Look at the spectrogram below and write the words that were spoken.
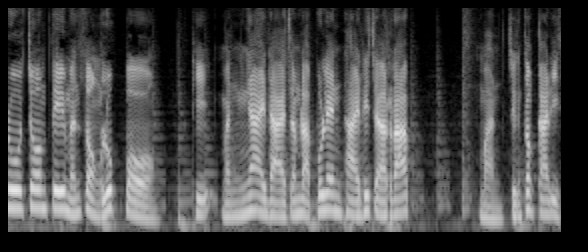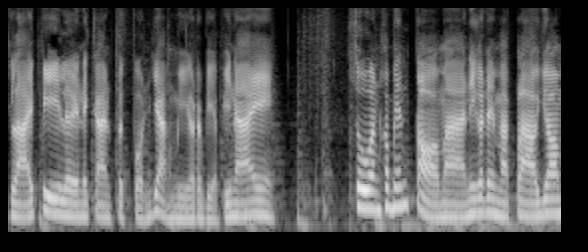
รูโจมตีเหมือนส่งลูกโป่งที่มันง่ายดายสำหรับผู้เล่นไทยที่จะรับ มันจึงต้องการอีกหลายปีเลยในการฝึกฝนอย่างมีระเบียบวินัย ส่วนคอมเมนต์ต่อมานี่ก็ได้มากล่าวยอม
